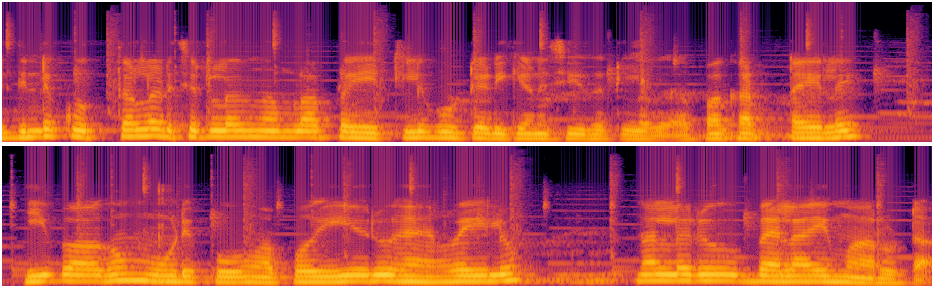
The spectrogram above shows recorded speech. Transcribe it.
ഇതിന്റെ കുത്തള്ള അടിച്ചിട്ടുള്ളത് നമ്മൾ ആ പ്ലേറ്റിൽ കൂട്ടിയടിക്കുകയാണ് ചെയ്തിട്ടുള്ളത്. അപ്പോൾ ആ കട്ടയിൽ ഈ ഭാഗം മൂടിപ്പോവും. അപ്പോൾ ഈ ഒരു ഹാൻഡ് റെയിലും നല്ലൊരു ബലമായി മാറും കേട്ടോ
